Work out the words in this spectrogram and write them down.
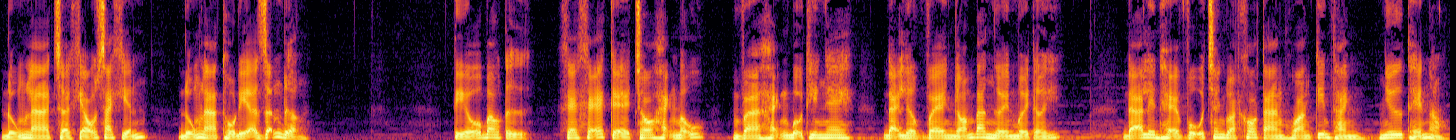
Đúng là trời khéo sai khiến, Đúng là thổ địa dẫn đường. Tiếu bao tử Khẽ khẽ kể cho hạnh mẫu Và hạnh bộ thi nghe Đại lược về nhóm ba người mời tới. Đã liên hệ vụ tranh đoạt kho tàng Hoàng Kim Thành như thế nào?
